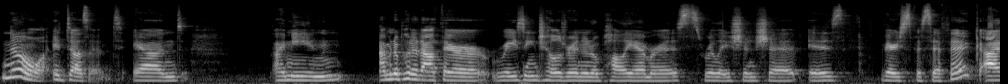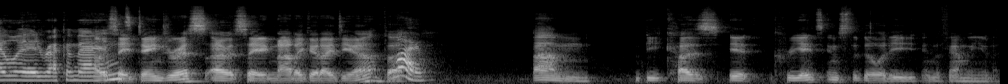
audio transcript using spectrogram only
No, it doesn't. And I mean, I'm going to put it out there raising children in a polyamorous relationship is very specific. I would recommend. I would say dangerous. I would say not a good idea. But Why? Um, because it creates instability in the family unit.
